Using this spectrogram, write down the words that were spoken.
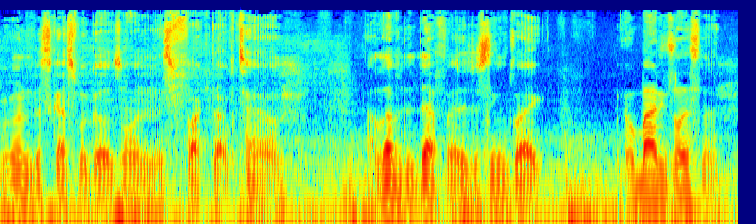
we're going to discuss what goes on in this fucked up town. I love it to death, but it just seems like nobody's listening.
